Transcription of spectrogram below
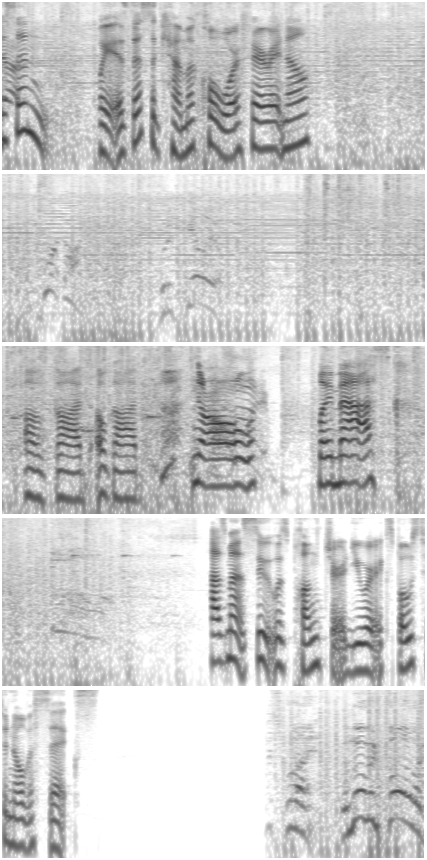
Isn't wait, is this a chemical warfare right now? Oh god, oh god. no! My mask! Hazmat suit was punctured. You were exposed to Nova 6. Squad, we're moving forward.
